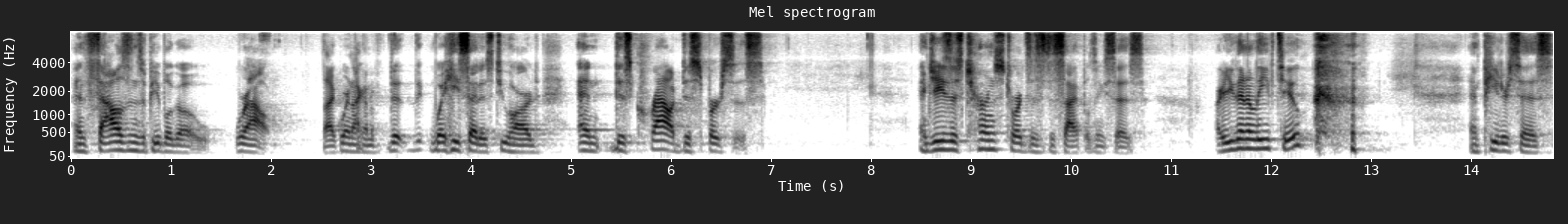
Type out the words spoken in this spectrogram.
and thousands of people go, We're out. Like, we're not going to, what he said is too hard. And this crowd disperses. And Jesus turns towards his disciples and he says, Are you going to leave too? and Peter says,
